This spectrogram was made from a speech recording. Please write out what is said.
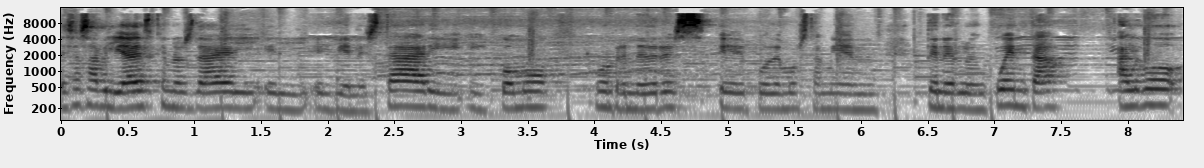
esas habilidades que nos da el, bienestar y, cómo como emprendedores eh, podemos también tenerlo en cuenta, algo,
